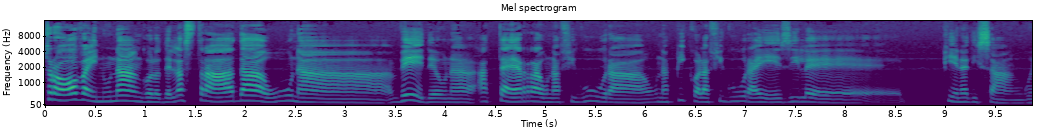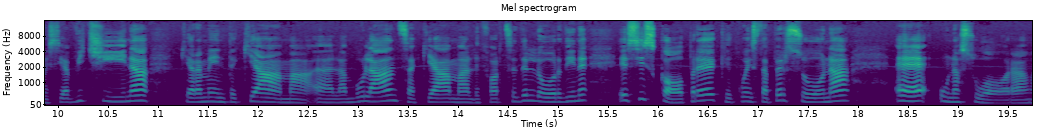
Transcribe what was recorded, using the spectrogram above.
trova in un angolo della strada una vede una, a terra una figura, una piccola figura esile piena di sangue, si avvicina, chiaramente chiama eh, l'ambulanza, chiama le forze dell'ordine e si scopre che questa persona è una suora.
